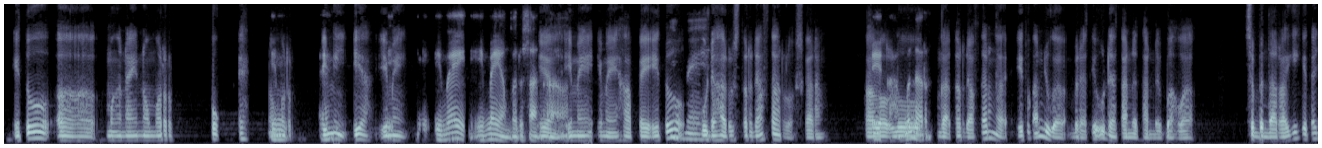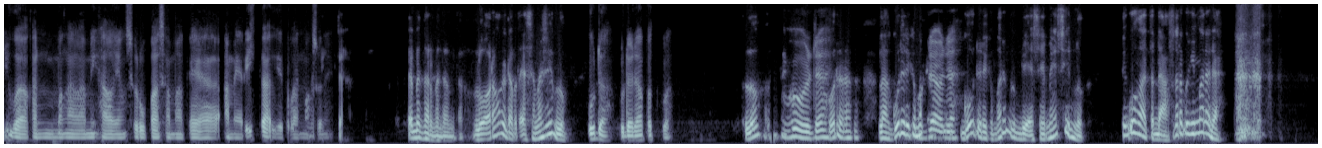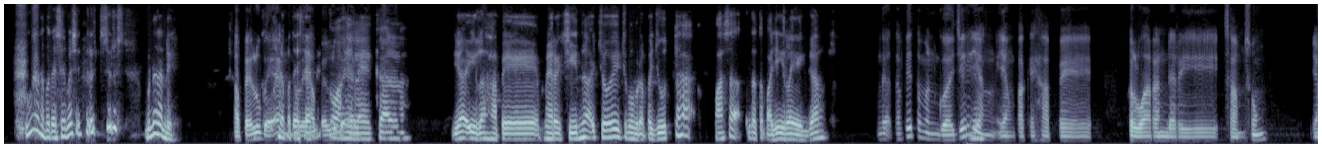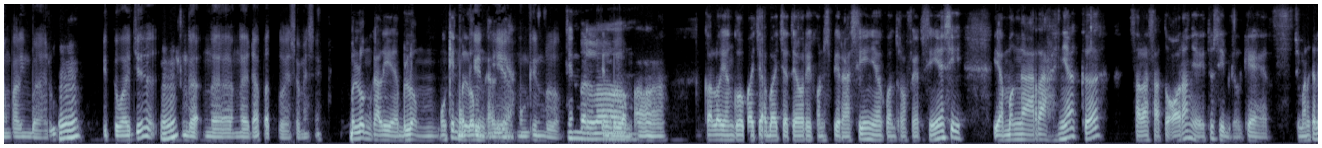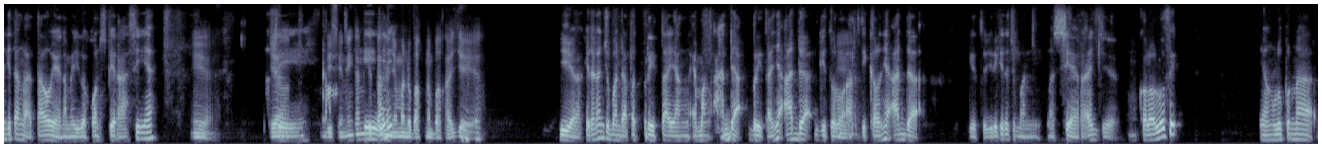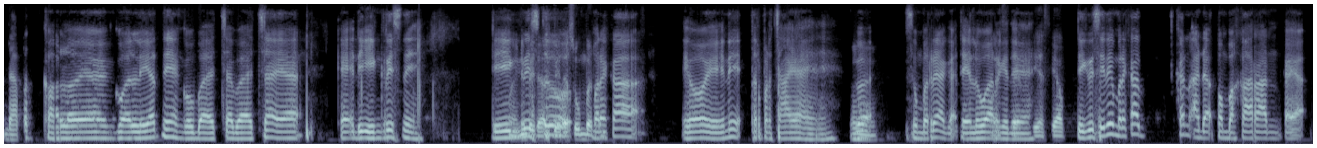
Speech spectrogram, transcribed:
itu uh, mengenai nomor PUK eh nomor eh, ini iya email email email yang barusan iya email email HP itu email. udah harus terdaftar loh sekarang kalau iya, lu nggak terdaftar nggak, itu kan juga berarti udah tanda-tanda bahwa sebentar lagi kita juga akan mengalami hal yang serupa sama kayak Amerika gitu kan maksudnya. Eh bentar bentar bentar. Lu orang udah dapat SMS belum? Udah, udah dapat gua. Lu? Gua udah. Gua udah. Lah gua dari kemarin udah, udah. gua dari kemarin belum di SMS-in loh. Ini gua nggak terdaftar apa gimana dah? gua gak dapet SMS terus terus beneran deh. HP lu BM, dapet SMS. HP lu Wah, ilegal. Ya ilah HP merek Cina coy cuma berapa juta masa tetap aja ilegal. Enggak, tapi teman gue aja hmm. yang yang pakai HP keluaran dari Samsung yang paling baru hmm. itu aja hmm. nggak nggak nggak dapat loh SMS-nya. Belum kali ya, belum. Mungkin, mungkin belum kali iya, ya. Mungkin belum. Mungkin belum. Mungkin belum. Uh, kalau yang gue baca-baca teori konspirasinya, kontroversinya sih, ya mengarahnya ke salah satu orang yaitu si Bill Gates. Cuman kan kita nggak tahu ya, namanya juga konspirasi ya. Iya. Ya, di sini kan kita ini, hanya menebak-nebak aja ya. Iya, kita kan cuma dapat berita yang emang ada, beritanya ada gitu loh, iya. artikelnya ada gitu. Jadi kita cuma nge-share aja. Kalau lu Fik, yang lu pernah dapat? Kalau yang gue lihat nih, yang gue baca-baca ya, kayak di Inggris nih. Di Inggris beda, tuh beda sumber mereka, yo ini terpercaya ya. Gue hmm. sumbernya agak dari luar oh, gitu siap, ya. Iya, siap. Di Inggris ini mereka kan ada pembakaran kayak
